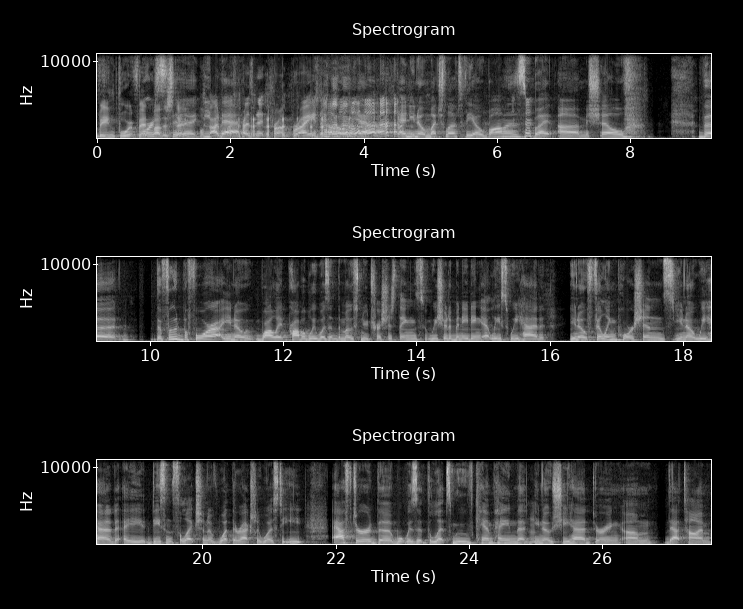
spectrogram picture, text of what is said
being for, fed by the Forced to state. well, eat God that. bless President Trump, right? Oh yeah, and you know, much love to the Obamas, but uh, Michelle, the the food before, you know, while it probably wasn't the most nutritious things we should have been eating, at least we had, you know, filling portions. You know, we had a decent selection of what there actually was to eat. After the what was it, the Let's Move campaign that you know she had during um, that time,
